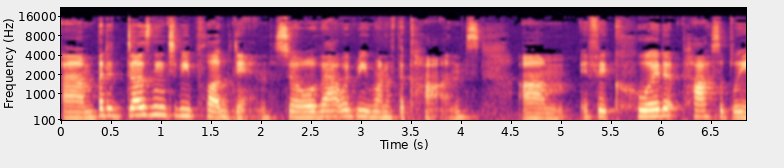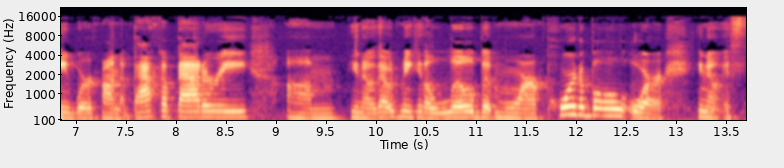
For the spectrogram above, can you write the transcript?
Um, but it does need to be plugged in, so that would be one of the cons. Um, if it could possibly work on a backup battery, um, you know, that would make it a little bit more portable, or, you know, if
